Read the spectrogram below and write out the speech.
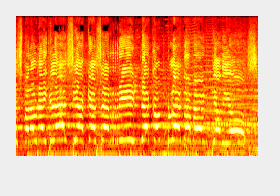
es para una iglesia que se rinde completamente a Dios.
